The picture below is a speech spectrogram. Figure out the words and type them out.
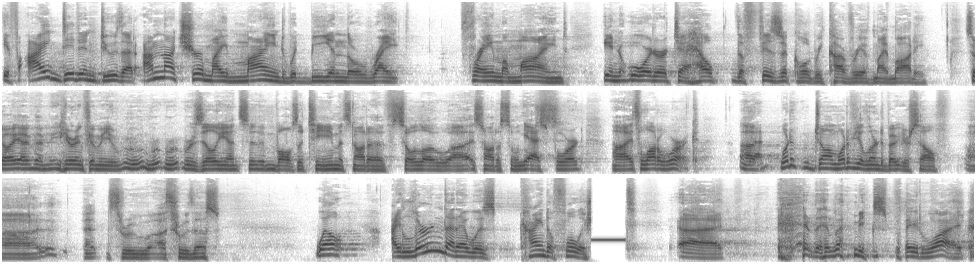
if I didn't do that, I'm not sure my mind would be in the right frame of mind in order to help the physical recovery of my body. So I- I'm hearing from you, r- r- resilience involves a team. It's not a solo. Uh, it's not a solo Yes. sport. Uh, it's a lot of work. Uh, Yeah. What, have, John? What have you learned about yourself uh, at, through uh, through this? Well, I learned that I was kind of full of shit. Uh, and then let me explain why.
